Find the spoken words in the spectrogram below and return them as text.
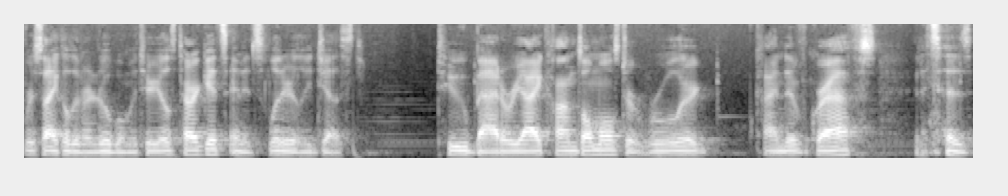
recycled and renewable materials targets, and it's literally just two battery icons almost or ruler kind of graphs, and it says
